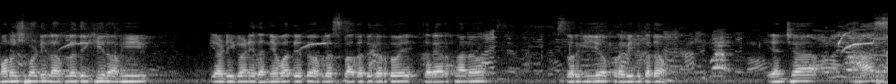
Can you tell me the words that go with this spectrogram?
मनोज पाटील आपलं देखील आम्ही या ठिकाणी धन्यवाद देतो आपलं स्वागत करतोय खऱ्या अर्थानं. स्वर्गीय प्रवीण कदम यांच्या खास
